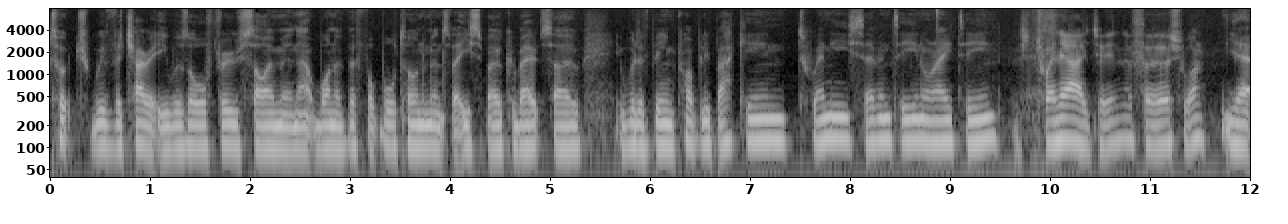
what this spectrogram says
touch with the charity was all through Simon at one of the football tournaments that he spoke about. So it would have been probably back in 2017 or 18. It's 2018, the first one. Yeah.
